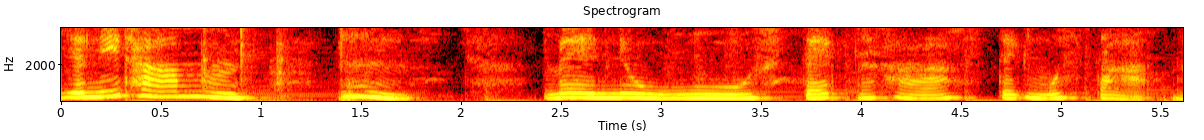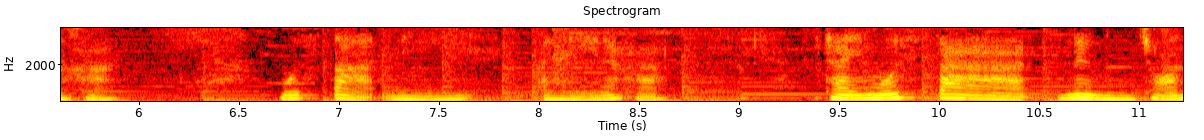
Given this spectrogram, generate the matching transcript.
เย็นนี้ทำเมนูสเต็กนะคะ สเต็กมุสตาร์ดนะคะ มุสตาร์ดนี้ อันนี้นะคะ ใช้มุสตาร์ด1 ช้อน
